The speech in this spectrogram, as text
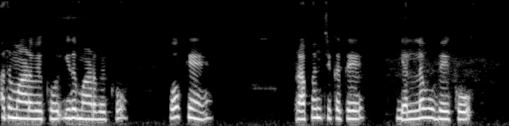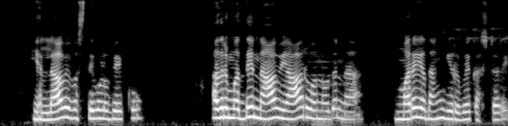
ಅದು ಮಾಡಬೇಕು, ಇದು ಮಾಡಬೇಕು. ಓಕೆ, ಪ್ರಾಪಂಚಿಕತೆ ಎಲ್ಲವೂ ಬೇಕು, ಎಲ್ಲ ವ್ಯವಸ್ಥೆಗಳು ಬೇಕು. ಅದ್ರ ಮಧ್ಯೆ ನಾವು ಯಾರು ಅನ್ನೋದನ್ನು ಮರೆಯದಂಗೆ ಇರಬೇಕಷ್ಟೇ ರೀ.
